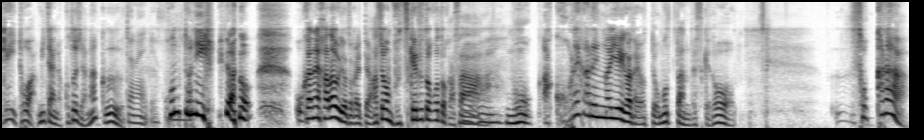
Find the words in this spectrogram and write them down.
ゲイとはみたいなことじゃなくじゃないです、本当に、あの、お金払うよとか言って頭ぶつけるとことかさ、もう、あ、これが恋愛映画だよって思ったんですけど、そっから、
